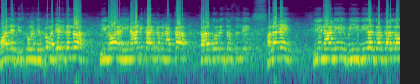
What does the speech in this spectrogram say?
వాళ్ళే తీసుకోమని చెప్పాం. అదేవిధంగా ఈ నో ఈనాటి కార్యక్రమం అక్క చాలా దూరం నుంచి వస్తుంది. అలానే ఈ నాని ఈ నియోజకవర్గాల్లో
